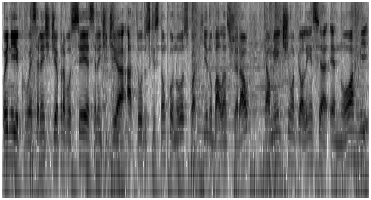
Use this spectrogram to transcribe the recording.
Oi, Nico. Excelente dia para você, excelente dia a todos que estão conosco aqui no Balanço Geral. Realmente uma violência enorme.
